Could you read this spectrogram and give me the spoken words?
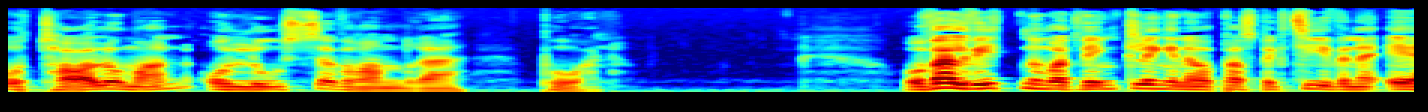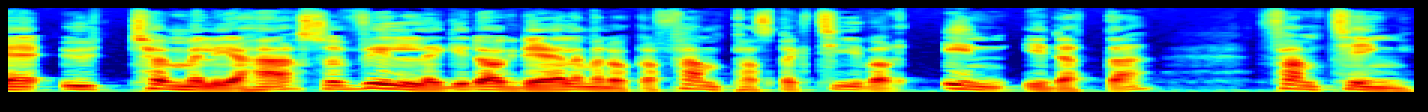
å tale om han og lose hverandre på han. Og vel vitende om at vinklingene og perspektivene er utømmelige her, så vil jeg i dag dele med dere fem perspektiver inn i dette. Fem ting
